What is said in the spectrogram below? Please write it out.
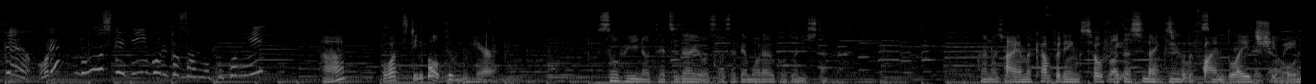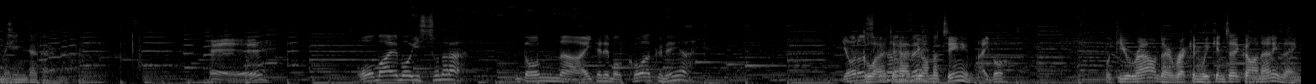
ってあれどうしてディーボルトさんもここに Huh? What's Debo doing here? ソフィーの手伝いをさせてもらうことにしたんだ彼女 I am accompanying Sophie. Thanks 剣 for を the fine てく blades れ she た made 恩 me. 人だからなへえお前も一緒ならどんな相手でも怖くねえや Glad to have you on the team. With you round, I reckon we can take on anything.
